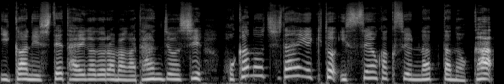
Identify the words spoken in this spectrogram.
いかにして大河ドラマが誕生し他の時代劇と一線を画すようになったのか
